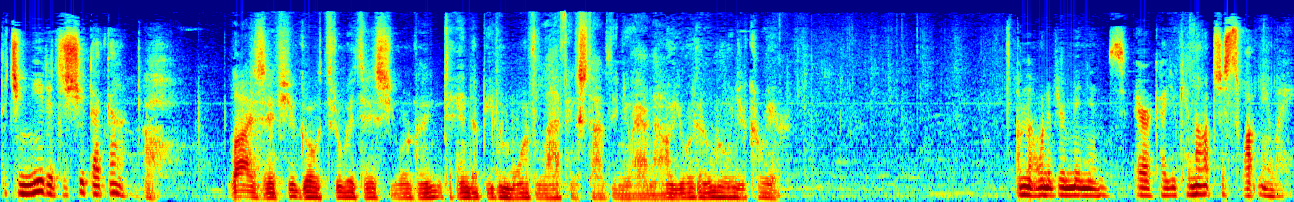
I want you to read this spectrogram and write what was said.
that you needed to shoot that gun. Oh. Liza, if you go through with this, you are going to end up even more of a laughing stock than you are now. You are going to ruin your career. I'm not one of your minions, Erica. You cannot just swap me away.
